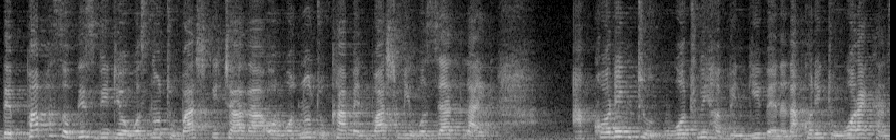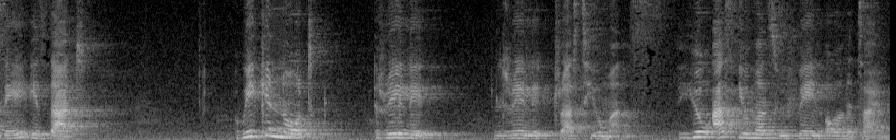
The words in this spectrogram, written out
the purpose of this video was not to bash each other or was not to come and bash me. Was just like according to what we have been given and according to what I can say is that we cannot really really trust humans. You as humans we fail all the time.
